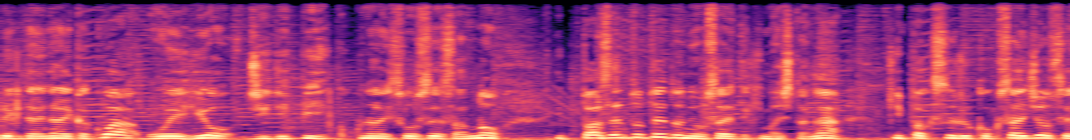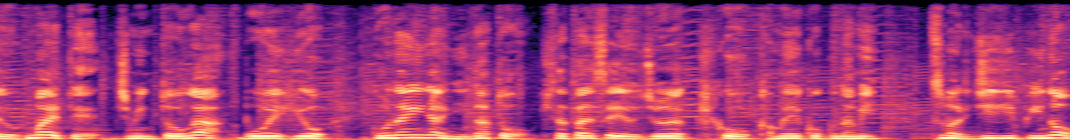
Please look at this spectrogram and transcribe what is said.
歴代内閣は防衛費を GDP 国内総生産の1%程度に抑えてきましたが緊迫する国際情勢を踏まえて自民党が防衛費を5年以内に NATO 北大西洋条約機構加盟国並みつまり GDP の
